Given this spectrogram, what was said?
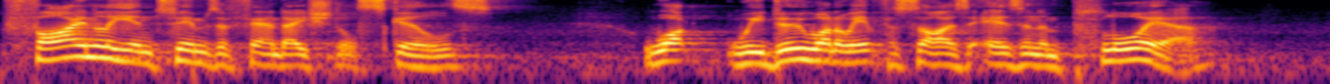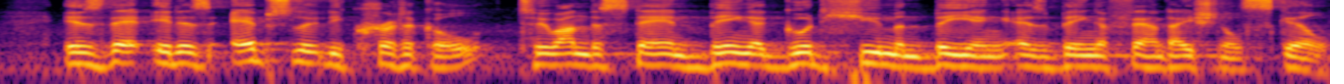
Finally, in terms of foundational skills, what we do want to emphasize as an employer is that it is absolutely critical to understand being a good human being as being a foundational skill.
